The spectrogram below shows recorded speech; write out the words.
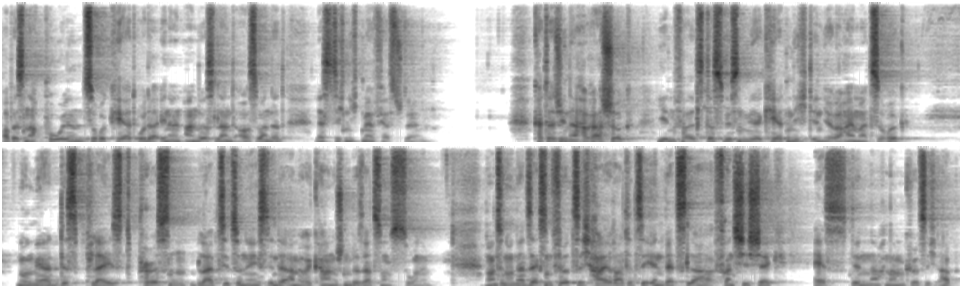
Ob es nach Polen zurückkehrt oder in ein anderes Land auswandert, lässt sich nicht mehr feststellen. Katarzyna Haraschuk, jedenfalls, das wissen wir, kehrt nicht in ihre Heimat zurück. Nunmehr displaced person bleibt sie zunächst in der amerikanischen Besatzungszone. 1946 heiratet sie in Wetzlar Franciszek S., den Nachnamen kürze ich ab.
